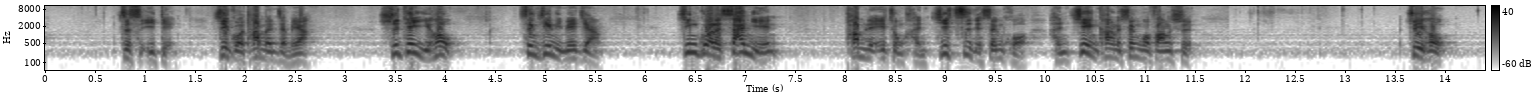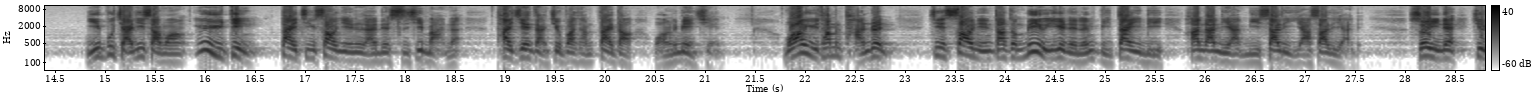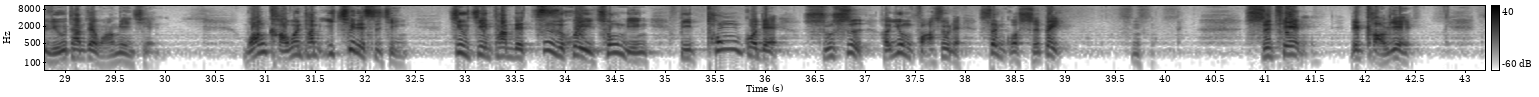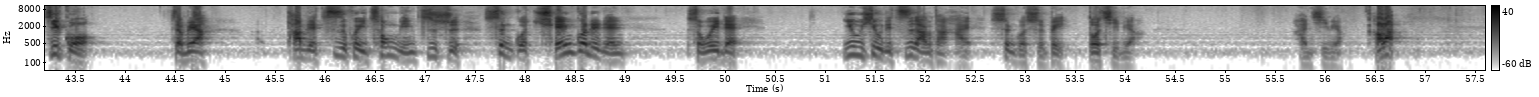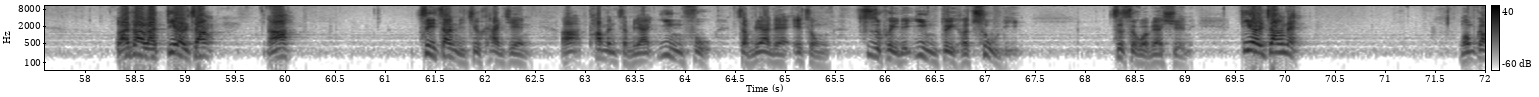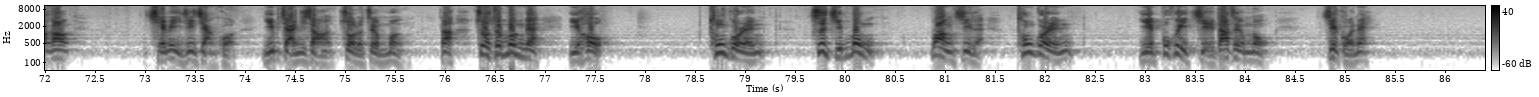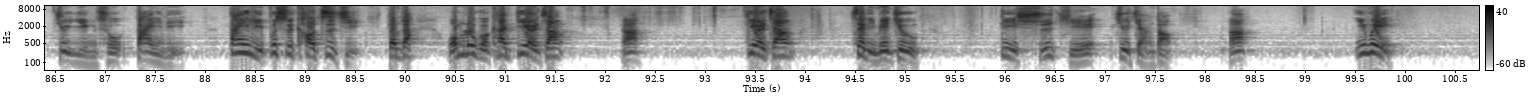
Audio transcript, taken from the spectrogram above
这是一点。结果他们怎么样？十天以后，圣经里面讲，经过了三年，他们的一种很节制的生活，很健康的生活方式。最后，尼布甲尼撒王预定带进少年来的时期满了，太监长就把他们带到王的面前。王与他们谈论，见少年当中没有一个人能比但以理、哈拿尼亚、米沙利、亚沙利亚的，所以呢，就留他们在王面前。王拷问他们一切的事情，就见他们的智慧聪明，比通过的术士和用法术的胜过十倍。十天的考验。结果怎么样？他们的智慧、聪明、知识胜过全国的人，所谓的优秀的智囊团还胜过十倍，多奇妙！很奇妙。好了，来到了第二章啊，这章你就看见啊，他们怎么样应付，怎么样的一种智慧的应对和处理，这是我们要学的。第二章呢，我们刚刚。前面已经讲过，尼布甲尼撒做了这个梦，啊，做这梦呢以后，通过人自己梦忘记了，通过人也不会解答这个梦，结果呢，就引出大义理。大义理不是靠自己，对不对？我们如果看第二章啊，第二章这里面就第十节就讲到啊，因为。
